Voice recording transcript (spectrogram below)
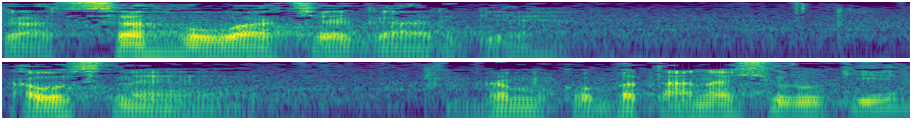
सहोवाचा गार गया अब उसने ब्रह्म को बताना शुरू किया।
